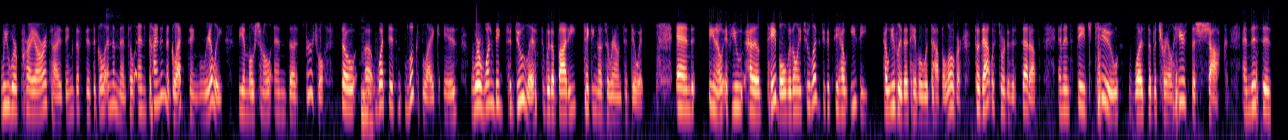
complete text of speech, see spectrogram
we were prioritizing the physical and the mental and kind of neglecting, really, the emotional and the spiritual. So, uh, hmm. what this looks like is we're one big to do list with a body taking us around to do it. And, you know, if you had a table with only two legs, you could see how easy how easily that table would topple over. So that was sort of the setup. And then stage two was the betrayal. Here's the shock. And this is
